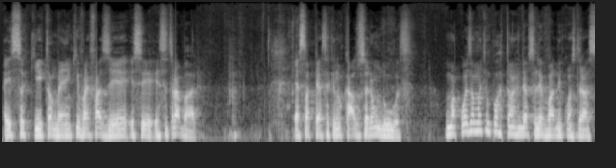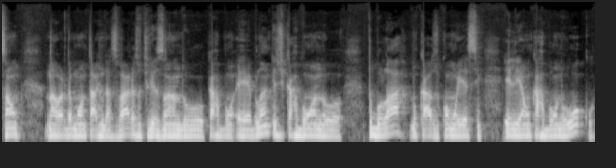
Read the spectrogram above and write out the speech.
é isso aqui também que vai fazer esse, esse trabalho. Essa peça aqui no caso serão duas. Uma coisa muito importante deve ser levada em consideração na hora da montagem das varas, utilizando é, blanques de carbono tubular, no caso como esse, ele é um carbono oco,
